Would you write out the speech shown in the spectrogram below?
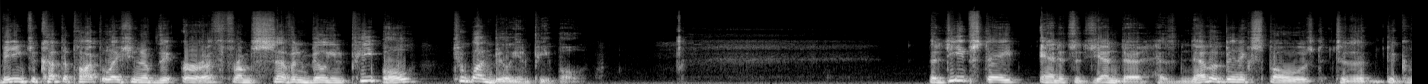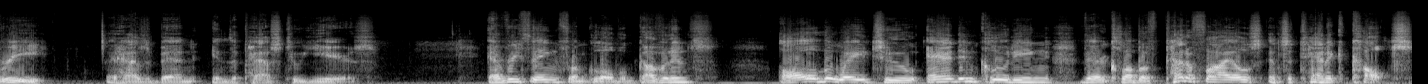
being to cut the population of the Earth from 7 billion people to 1 billion people. The deep state and its agenda has never been exposed to the degree it has been in the past two years. Everything from global governance all the way to and including their club of pedophiles and satanic cults.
